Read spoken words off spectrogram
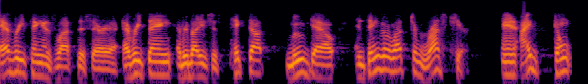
everything has left this area. Everything, everybody's just picked up, moved out, and things are left to rust here. And I don't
